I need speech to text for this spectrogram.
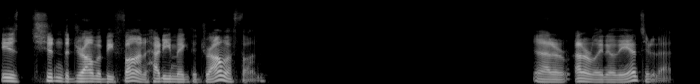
is shouldn't the drama be fun? How do you make the drama fun? And I don't I don't really know the answer to that.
